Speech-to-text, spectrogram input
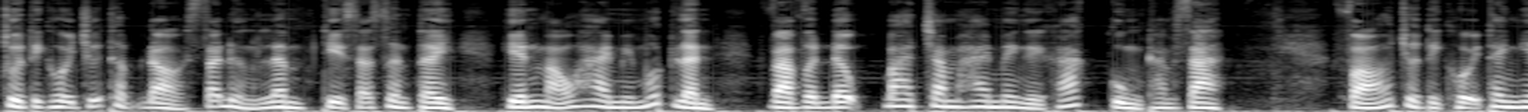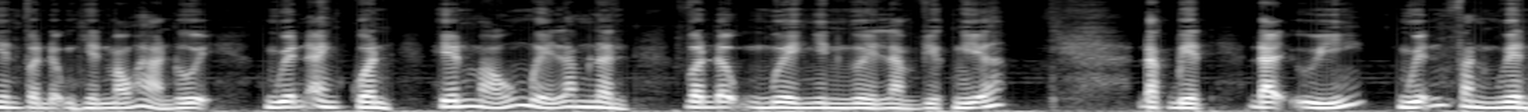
Chủ tịch Hội chữ thập đỏ xã Đường Lâm, thị xã Sơn Tây hiến máu 21 lần và vận động 320 người khác cùng tham gia. Phó Chủ tịch Hội Thanh niên vận động hiến máu Hà Nội Nguyễn Anh Quân hiến máu 15 lần, vận động 10.000 người làm việc nghĩa. Đặc biệt, Đại úy Nguyễn Văn Nguyên,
